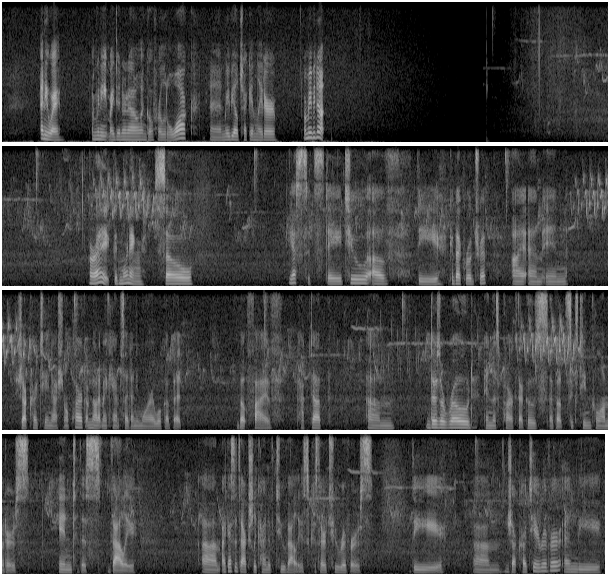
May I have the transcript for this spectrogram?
Anyway, I'm going to eat my dinner now and go for a little walk and maybe I'll check in later or maybe not. All right, good morning. So, yes, it's day two of the Quebec road trip. I am in Jacques Cartier National Park. I'm not at my campsite anymore. I woke up at about five, packed up. Um, there's a road in this park that goes about 16 kilometers into this valley um, I guess it's actually kind of two valleys because there are two rivers the um, Jacques Cartier River and the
